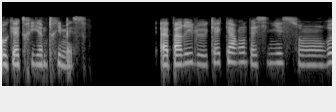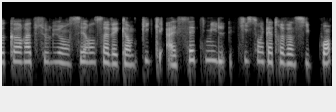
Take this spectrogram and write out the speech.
au quatrième trimestre. À Paris, le CAC 40 a signé son record absolu en séance avec un pic à 7686 points.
